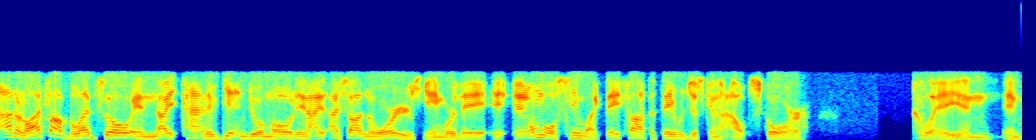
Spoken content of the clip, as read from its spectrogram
I don't know. I saw Bledsoe and Knight kind of get into a mode, and I, I saw it in the Warriors game where they it, it almost seemed like they thought that they were just going to outscore Klay and and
